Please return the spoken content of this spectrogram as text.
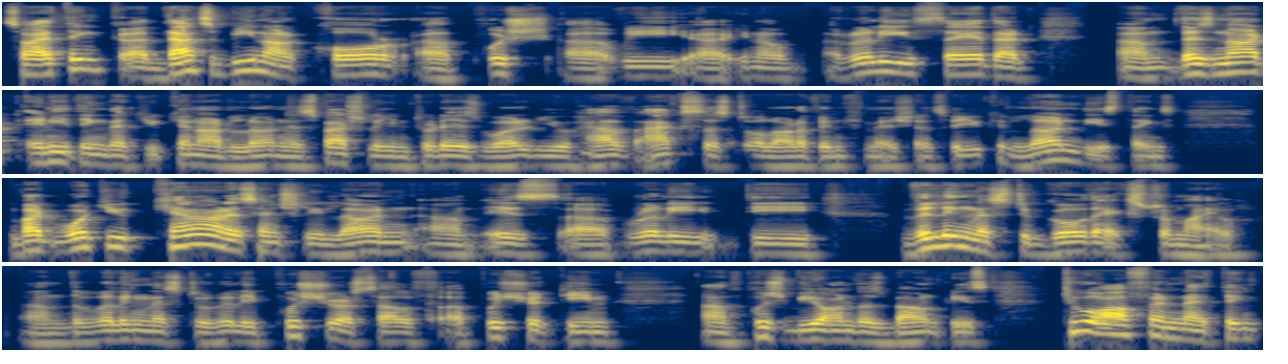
So I think uh, that's been our core uh, push. Uh, we uh, you know really say that um, there's not anything that you cannot learn, especially in today's world. You have access to a lot of information, so you can learn these things. But what you cannot essentially learn um, is uh, really the willingness to go the extra mile, um, the willingness to really push yourself, uh, push your team, uh, push beyond those boundaries. Too often, I think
